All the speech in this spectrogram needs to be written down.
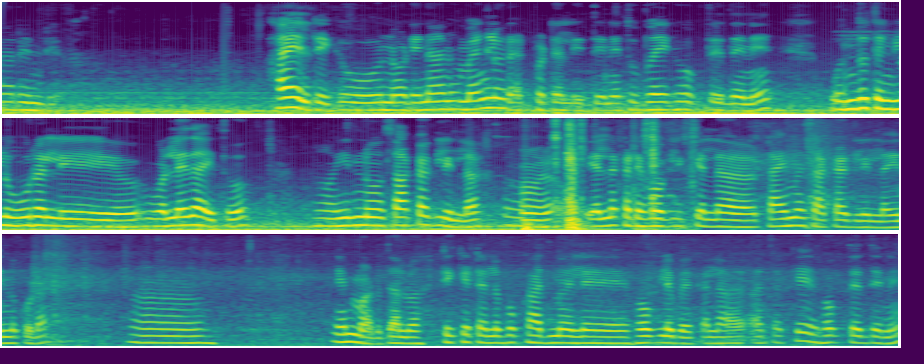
ಏರ್ ಇಂಡಿಯಾ ಹಾಯ್ ಎಲ್ರಿಗೂ. ನೋಡಿ, ನಾನು ಮಂಗ್ಳೂರು ಏರ್ಪೋರ್ಟಲ್ಲಿ ಇದ್ದೇನೆ ದುಬೈಗೆ ಹೋಗ್ತಾ ಇದ್ದೇನೆ. ಒಂದು ತಿಂಗಳು ಊರಲ್ಲಿ ಒಳ್ಳೆಯದಾಯಿತು ಇನ್ನೂ ಸಾಕಾಗಲಿಲ್ಲ. ಎಲ್ಲ ಕಡೆ ಹೋಗಲಿಕ್ಕೆಲ್ಲ ಟೈಮೇ ಸಾಕಾಗಲಿಲ್ಲ ಇನ್ನು ಕೂಡ. ಏನು ಮಾಡೋದಲ್ವಾ ಟಿಕೆಟ್ ಎಲ್ಲ ಬುಕ್ ಆದಮೇಲೆ ಹೋಗಲೇಬೇಕಲ್ಲ, ಅದಕ್ಕೆ ಹೋಗ್ತಾ ಇದ್ದೇನೆ.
